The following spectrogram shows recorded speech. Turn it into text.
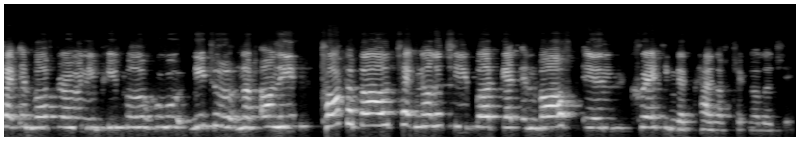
tech involved Romani people who need to not only talk about technology but get involved in creating that kind of technology.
